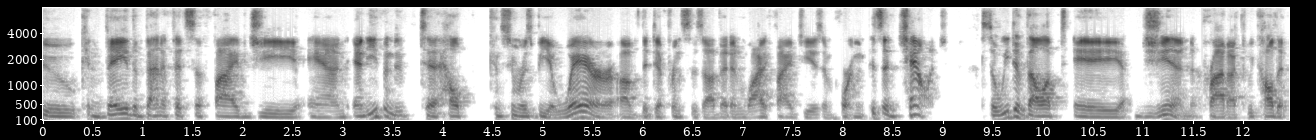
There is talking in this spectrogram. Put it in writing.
to convey the benefits of 5G and, and even to, to help consumers be aware of the differences of it and why 5G is important is a challenge. So we developed a gin product. We called it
